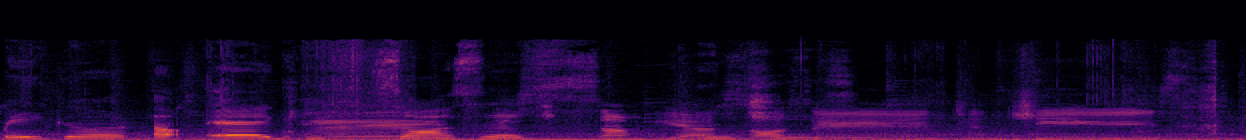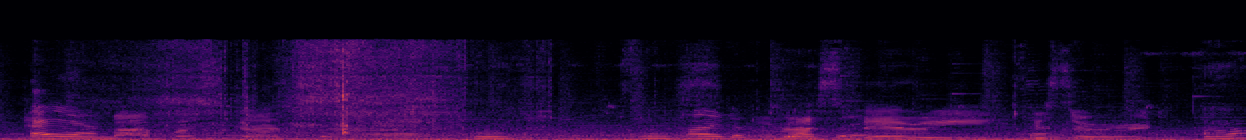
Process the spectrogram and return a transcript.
bacon, oh, egg, Eggs, there's sausage. Some yeah, and cheese. sausage and cheese. And And- Papa's got the Some, some kind of raspberry dessert. Uh-huh.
